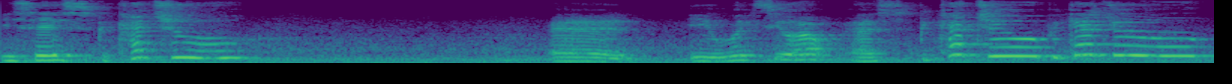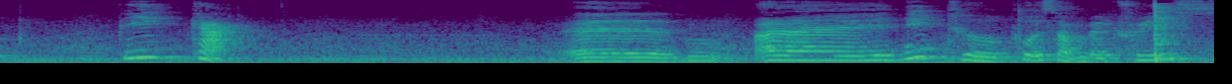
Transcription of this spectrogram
It says Pikachu and it wakes you up as Pikachu, Pikachu, Pika. And I need to put some batteries.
